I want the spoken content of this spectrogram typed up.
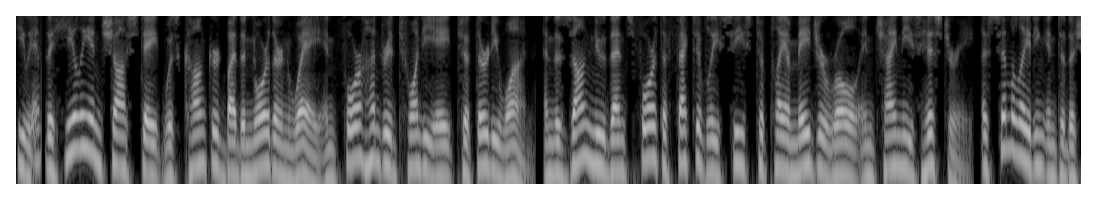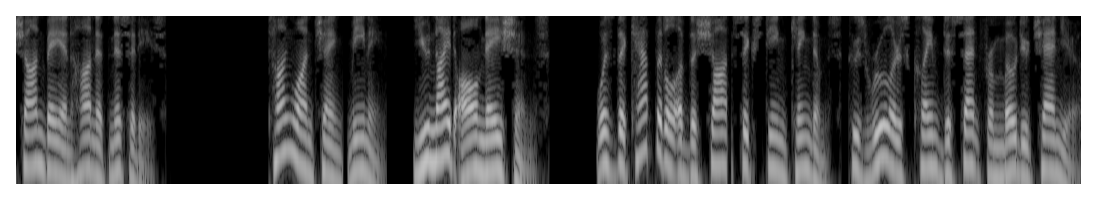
The Helian Xia state was conquered by the Northern Wei in 428–31, and the Xiongnu thenceforth effectively ceased to play a major role in Chinese history, assimilating into the Xianbei and Han ethnicities. Tonghuancheng meaning, "'Unite all nations' was the capital of the Xia 16 kingdoms, whose rulers claimed descent from Modu Chanyu.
